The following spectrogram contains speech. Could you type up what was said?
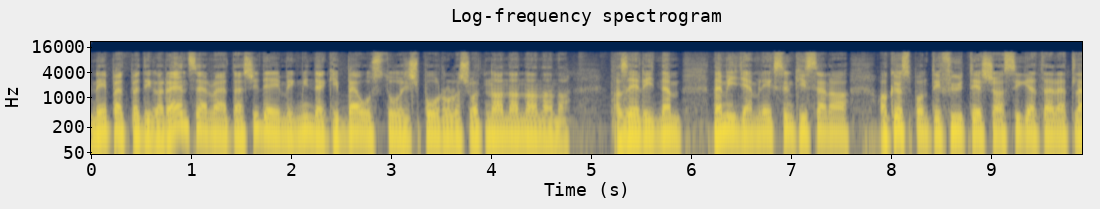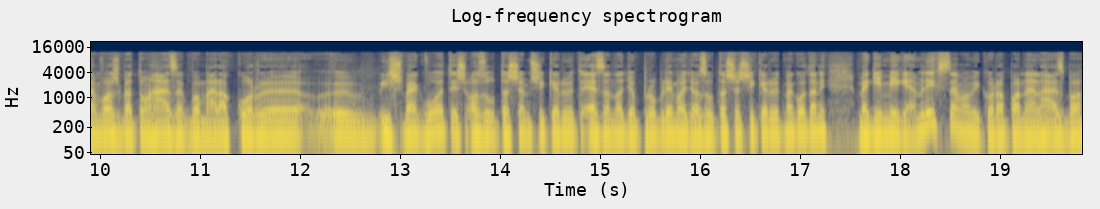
népet, pedig a rendszerváltás idején még mindenki beosztó és spórolós volt. Na, na, na, na, na. Azért így nem, nem így emlékszünk, hiszen a, a központi fűtés a szigeteletlen vasbeton házakban már akkor ö, ö, is megvolt, és azóta sem sikerült. Ez a nagyobb probléma, hogy azóta se sikerült megoldani. Meg én még emlékszem, amikor a panelházba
